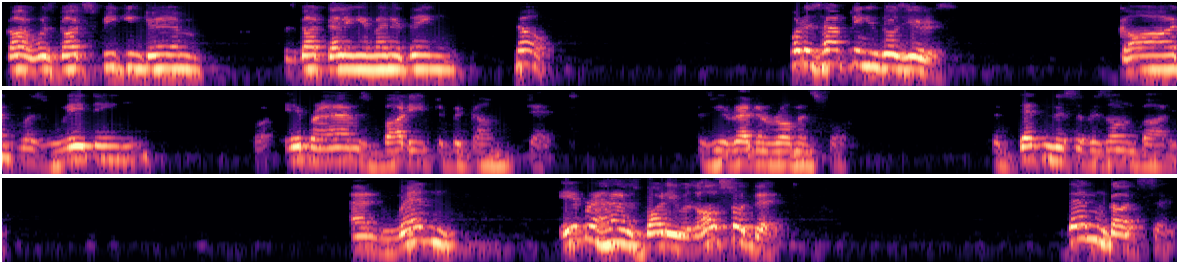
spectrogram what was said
God was God speaking to him? Was God telling him anything? No. What is happening in those years? God was waiting for Abraham's body to become dead, as we read in Romans 4. The deadness of his own body. And when Abraham's body was also dead, then God said,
